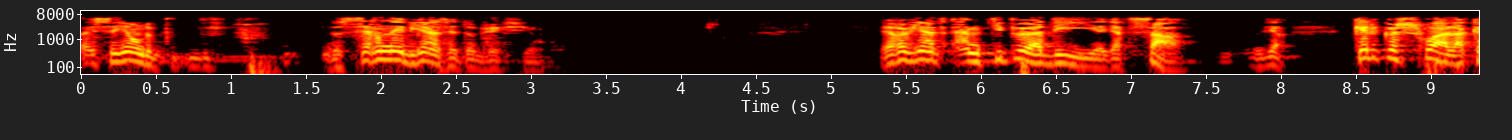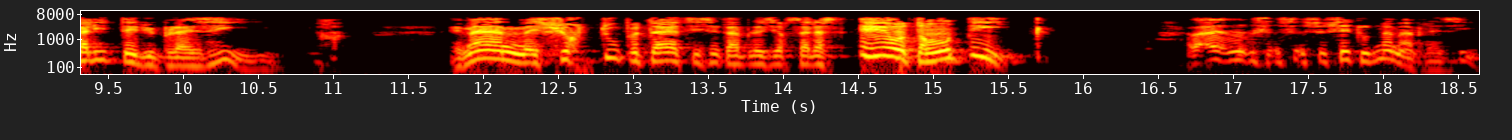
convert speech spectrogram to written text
essayons de, cerner bien cette objection. Elle revient un petit peu à dire, il y a de ça, dire, quelle que soit la qualité du plaisir, et même et surtout peut-être si c'est un plaisir céleste et authentique, euh, c'est tout de même un plaisir.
